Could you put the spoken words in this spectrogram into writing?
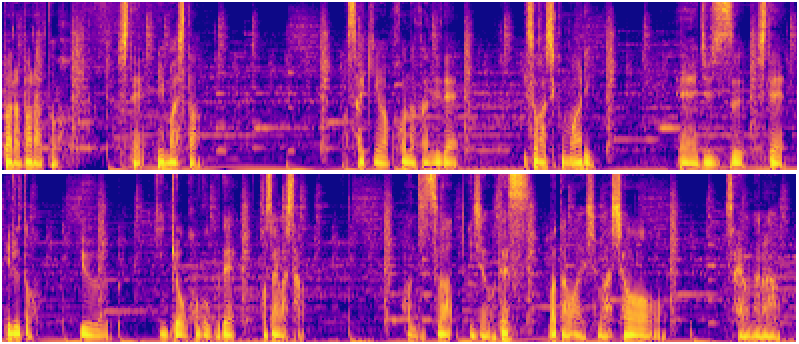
バラバラとしてみました。最近はこんな感じで忙しくもあり、えー、充実しているという近況報告でございました。本日は以上です。またお会いしましょう。さようなら。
